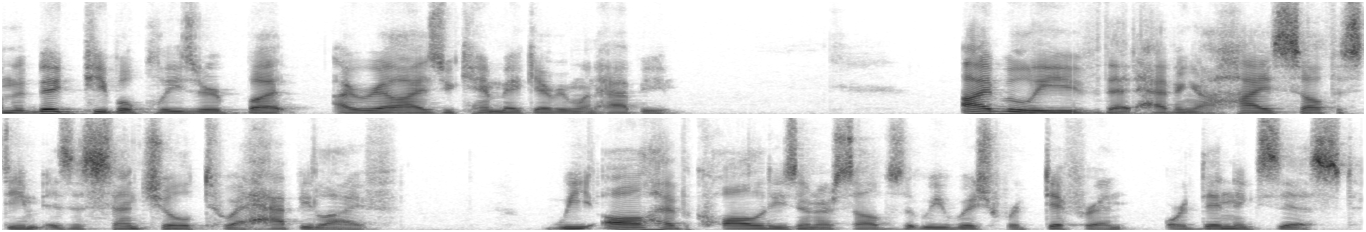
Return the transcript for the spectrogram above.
I'm a big people pleaser, but I realize you can't make everyone happy. I believe that having a high self esteem is essential to a happy life. We all have qualities in ourselves that we wish were different or didn't exist.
